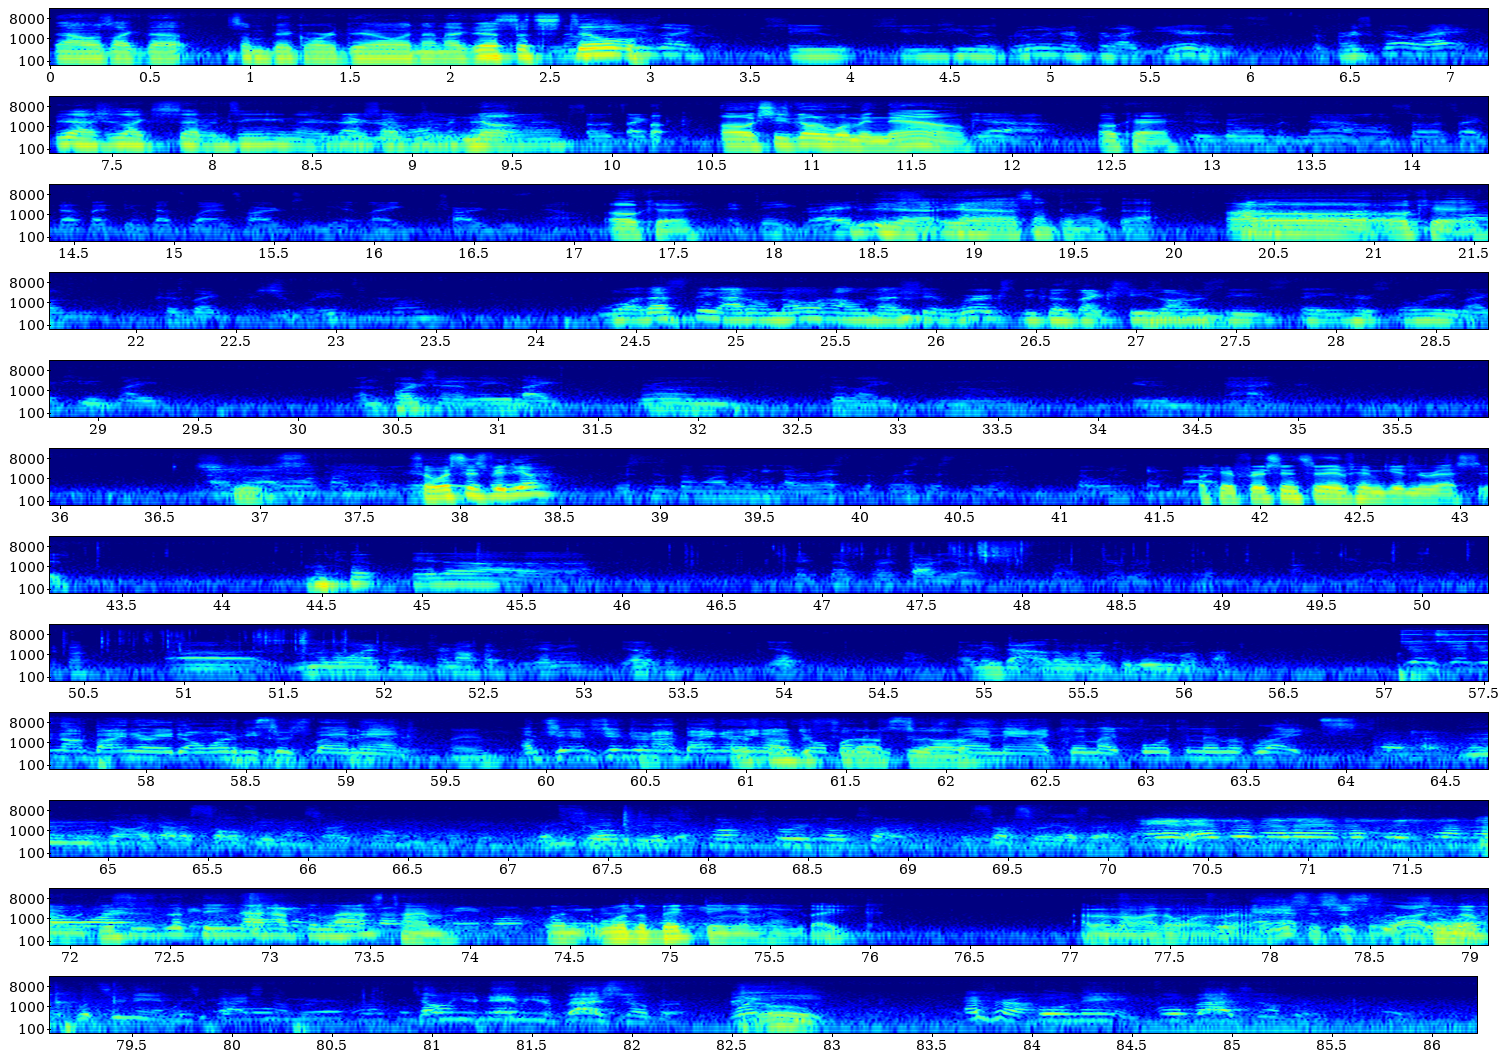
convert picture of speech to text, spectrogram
that was like that some big ordeal, and then I guess it's still she's like she she he was grooming her for like years. The first girl, right? yeah she's like seventeen or She's like a grown seventeen. woman No. now. So it's like uh, Oh, she's going woman now. yeah, Okay, she's a grown woman now. So it's like that's I think that's why it's hard to get like charges now. okay. I think right? Yeah, yeah, something like that. I don't know. I Oh, don't know oh, okay. laws, Cause like she waited too long. Well, that's the thing. I don't know how that shit works because like she's obviously saying her story like she's like, unfortunately like room to like you know get his back. I I Jeez. wanna talk about it. So what's this video? This is the one when he got arrested, the first incident, but when he came back. Okay, first incident of him getting arrested. Hit uh, hit the first audio. Uh, remember the one I told you to turn off at the beginning? Yep. Yep. I'll leave that other one on too. Leave them both on. Transgender, non-binary. I don't want to be searched by a man. I'm transgender, non-binary, and I don't want to be searched by a man. I claim my Fourth Amendment rights. No, no, no, no. I got assaulted and I started filming. Okay. I can show you the video. Let's talk stories outside. Let's talk stories outside. Yeah, but this is the thing that happened last time. When well the big thing and he like, I don't know. I don't want to. I guess it's just a lot. So you look. What's your name? What's your badge number? Tell me your name and your badge number. Whoa. Ezra. Full name, full badge number.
